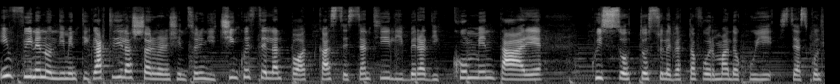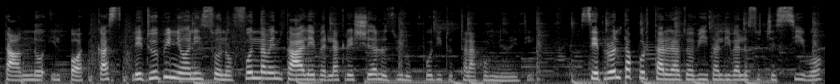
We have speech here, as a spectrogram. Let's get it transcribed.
Infine, non dimenticarti di lasciare una recensione di 5 stelle al podcast e sentiti libera di commentare qui sotto sulla piattaforma da cui stai ascoltando il podcast. Le tue opinioni sono fondamentali per la crescita e lo sviluppo di tutta la community. Sei pronta a portare la tua vita al livello successivo?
